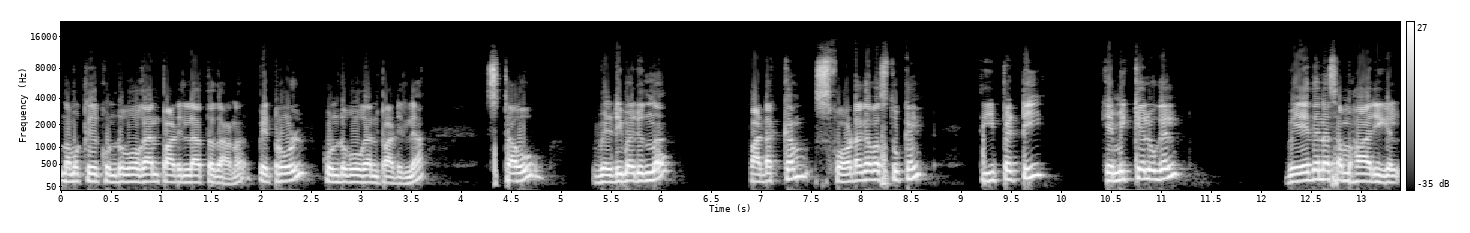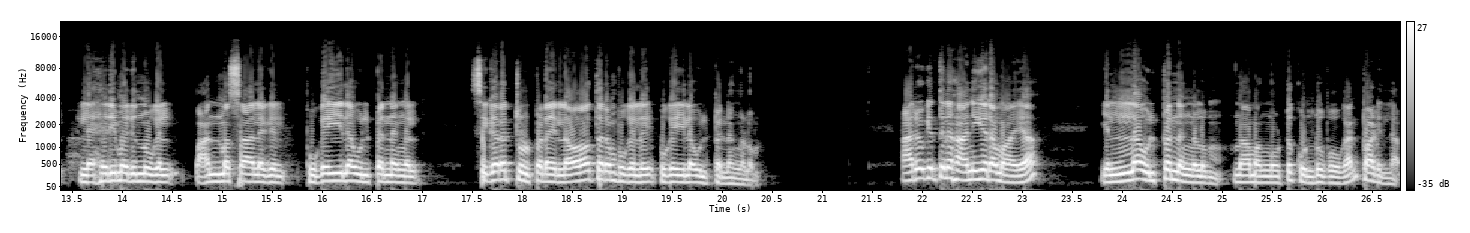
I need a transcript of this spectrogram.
നമുക്ക് കൊണ്ടുപോകാൻ പാടില്ലാത്തതാണ്. പെട്രോൾ കൊണ്ടുപോകാൻ പാടില്ല. സ്റ്റൗ വെടിമരുന്ന് പടക്കം സ്ഫോടക വസ്തുക്കൾ തീപ്പെട്ടി കെമിക്കലുകൾ വേദന സംഹാരികൾ ലഹരിമരുന്നുകൾ പാൻ മസാലകൾ പുകയില ഉൽപ്പന്നങ്ങൾ സിഗരറ്റ് ഉൾപ്പെടെ എല്ലാത്തരം പുകയില പുകയില ഉൽപ്പന്നങ്ങളും. ആരോഗ്യത്തിന് ഹാനികരമായ എല്ലാ ഉൽപ്പന്നങ്ങളും നാം അങ്ങോട്ട് കൊണ്ടുപോകാൻ പാടില്ല.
